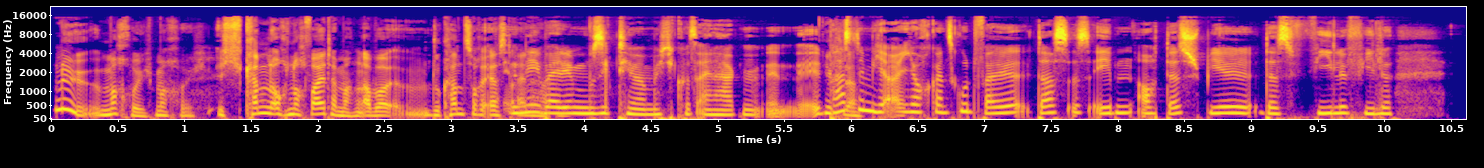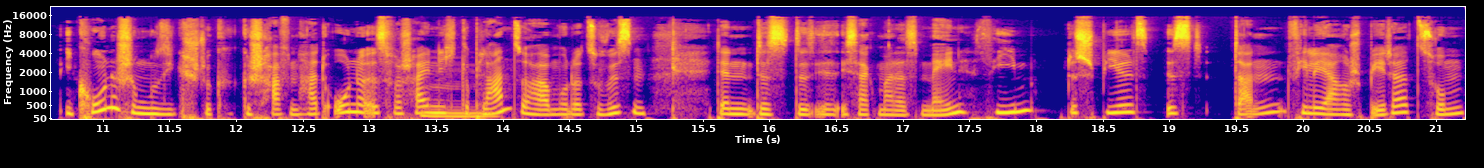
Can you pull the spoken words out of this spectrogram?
Nö, mach ruhig, mach ruhig. Ich kann auch noch weitermachen, aber du kannst doch erst Nee, einhaken. bei dem Musikthema möchte ich kurz einhaken. Äh, Ja, Passt klar. nämlich eigentlich auch ganz gut, weil das ist eben auch das Spiel, das viele, viele ikonische Musikstücke geschaffen hat, ohne es wahrscheinlich Mhm. geplant zu haben oder zu wissen. Denn das, das, ich sag mal, das Main-Theme des Spiels ist dann viele Jahre später zum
